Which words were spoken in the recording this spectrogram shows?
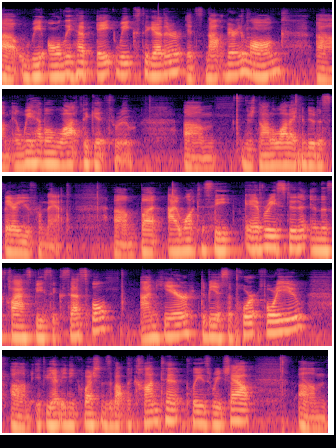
Uh, we only have eight weeks together. It's not very long, um, and we have a lot to get through. Um, there's not a lot I can do to spare you from that. Um, but I want to see every student in this class be successful. I'm here to be a support for you. Um, if you have any questions about the content, please reach out. Um,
